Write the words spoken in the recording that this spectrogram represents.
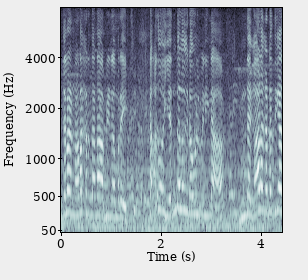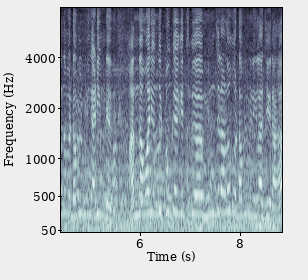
இதெல்லாம் நடக்கிறதாடா அப்படின்ற மாதிரி ஆயிடுச்சு. அதுவும் எந்த அளவுக்கு டபுள் மீனிங்னா இந்த காலகட்டத்துக்கே அந்த மாதிரி டபுள் மீனிங் அடிக்க முடியாது. அந்த மாதிரி வந்து டூ கே கிட்ஸுக்கு மிஞ்சின அளவுக்கு ஒரு டபுள் மீனிங்லாம் வச்சுக்கிறாங்க.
